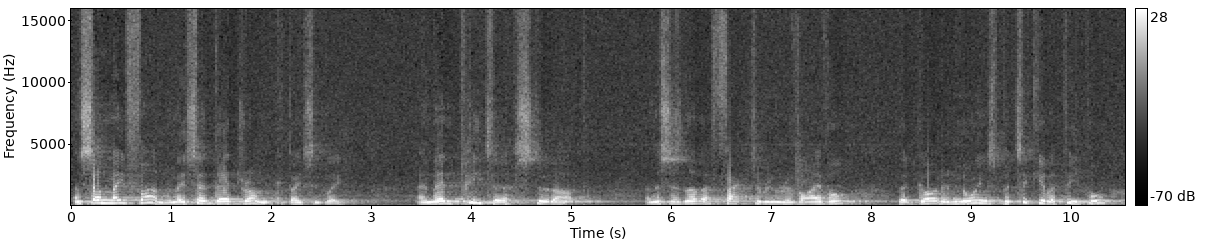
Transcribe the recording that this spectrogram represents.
And some made fun and they said they're drunk, basically. And then Peter stood up. And this is another factor in revival that God anoints particular people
